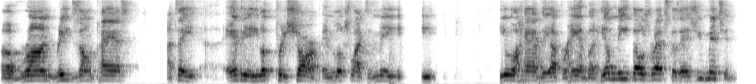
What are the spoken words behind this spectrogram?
of run, read zone, pass, I tell you, Anthony, he looked pretty sharp and looks like to me he, he will have the upper hand, but he'll need those reps because, as you mentioned,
